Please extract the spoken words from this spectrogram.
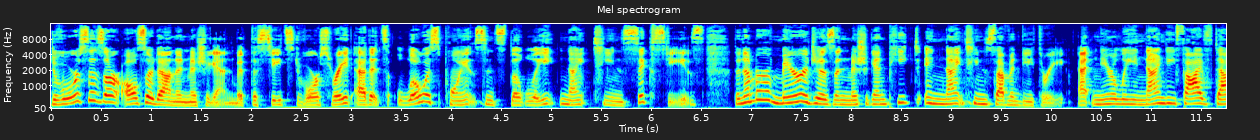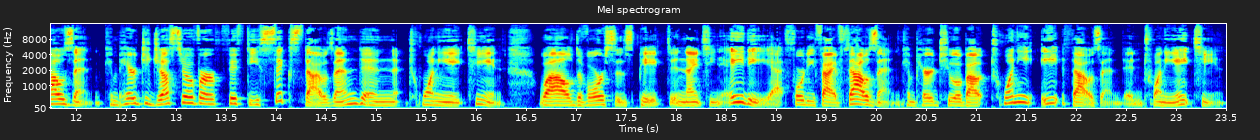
Divorces are also down in Michigan, with the state's divorce rate at its lowest point since the late 1960s. The number of marriages in Michigan peaked in 1973 at nearly 95,000, compared to just over 56,000 in 2018, while divorces peaked in 1980 at 45,000, compared to about 28,000 in 2018.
